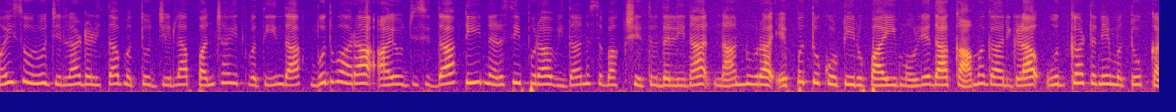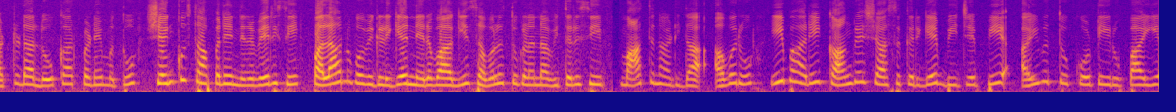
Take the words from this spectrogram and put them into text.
ಮೈಸೂರು ಜಿಲ್ಲಾಡಳಿತ ಮತ್ತು ಜಿಲ್ಲಾ ಪಂಚಾಯತ್ ವತಿಯಿಂದ ಬುಧವಾರ ಆಯೋಜಿಸಿದ್ದ ಟಿ ನರಸೀಪುರ ವಿಧಾನಸಭಾ ಕ್ಷೇತ್ರದಲ್ಲಿನ ನಾನ್ನೂರ ಎಪ್ಪತ್ತು ಕೋಟಿ ರೂಪಾಯಿ ಮೌಲ್ಯದ ಕಾಮಗಾರಿಗಳ ಉದ್ಘಾಟನೆ ಮತ್ತು ಕಟ್ಟಡ ಲೋಕಾರ್ಪಣೆ ಮತ್ತು ಶಂಕುಸ್ಥಾಪನೆ ನೆರವೇರಿಸಿ ಫಲಾನುಭವಿಗಳಿಗೆ ನೆರವಾಗಿ ಸವಲತ್ತುಗಳನ್ನು ವಿತರಿಸಿ ಮಾತನಾಡಿದ ಅವರು, ಈ ಬಾರಿ ಕಾಂಗ್ರೆಸ್ ಶಾಸಕರಿಗೆ ಬಿಜೆಪಿ ಐವತ್ತು ಕೋಟಿ ರೂಪಾಯಿ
